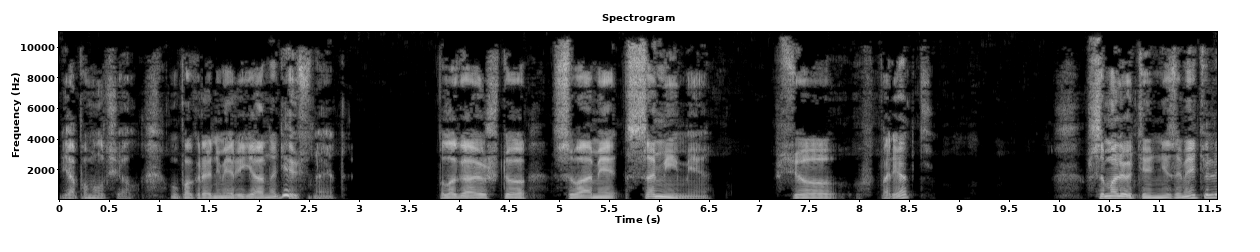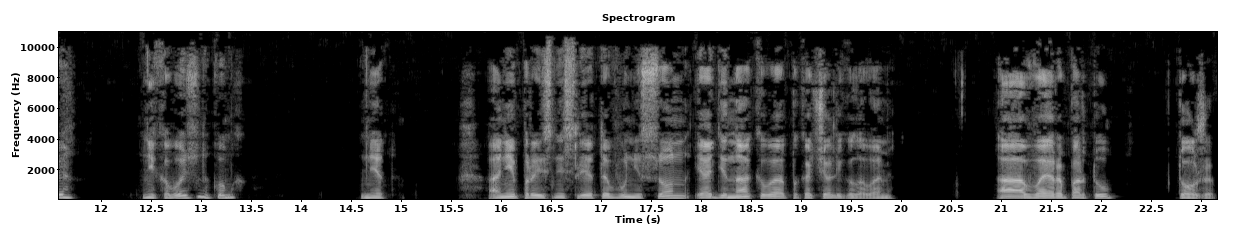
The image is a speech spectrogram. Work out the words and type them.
Я помолчал. Ну, по крайней мере, я надеюсь на это. Полагаю, что с вами самими все в порядке? В самолете не заметили никого из знакомых? Нет. Они произнесли это в унисон и одинаково покачали головами. А в аэропорту? Тоже.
